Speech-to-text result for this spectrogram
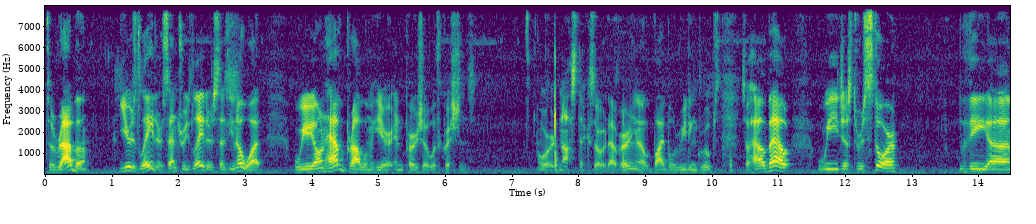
So Rabba, years later, centuries later, says, you know what? We don't have a problem here in Persia with Christians or Gnostics or whatever, you know, Bible reading groups. So how about we just restore the uh,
